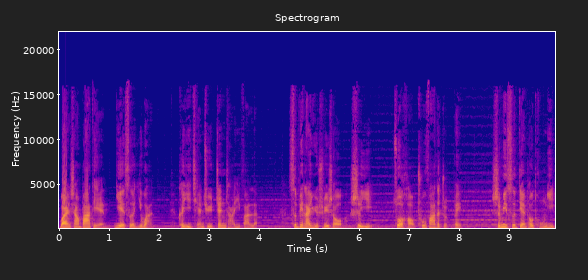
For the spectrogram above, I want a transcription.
晚上八点，夜色已晚，可以前去侦查一番了。斯皮莱与水手示意做好出发的准备。史密斯点头同意，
